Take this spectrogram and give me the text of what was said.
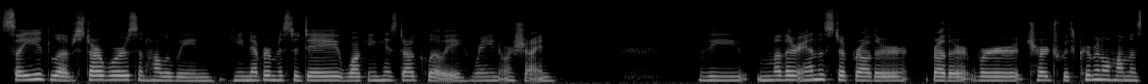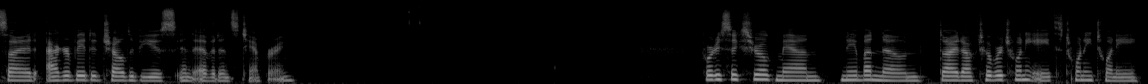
Saeed loved Star Wars and Halloween. He never missed a day walking his dog Chloe, rain or shine. The mother and the stepbrother brother were charged with criminal homicide, aggravated child abuse, and evidence tampering. 46 year old man, name unknown, died October 28, 2020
